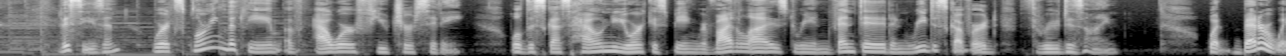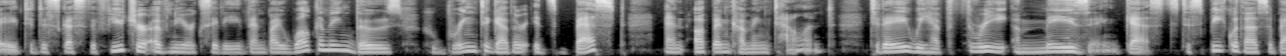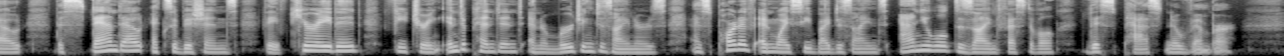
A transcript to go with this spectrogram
This season, we're exploring the theme of our future city. We'll discuss how New York is being revitalized, reinvented, and rediscovered through design. What better way to discuss the future of New York City than by welcoming those who bring together its best and up and coming talent. Today, we have three amazing guests to speak with us about the standout exhibitions they've curated featuring independent and emerging designers as part of NYC by Design's annual design festival this past November.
